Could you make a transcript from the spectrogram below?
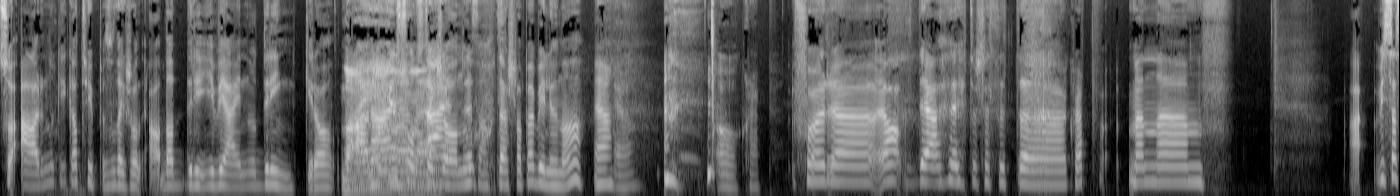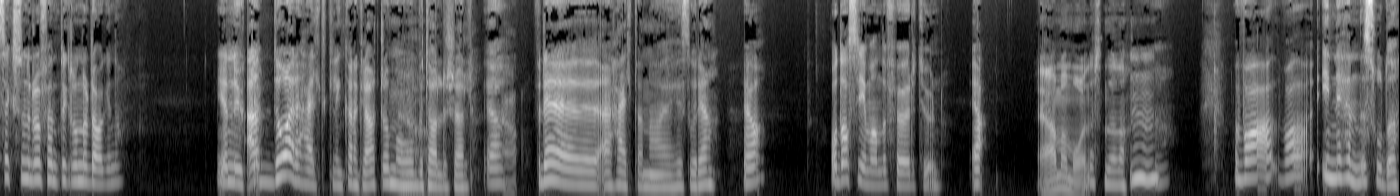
så er hun nok ikke av typen som tenker sånn Ja, da driver jeg noe drinker og nei, Nei, er nei, sånn nei, sånn, nei, sånn det er sant. Der slapp jeg billig unna. ja. Ja. Oh, crap. For uh, ja, det er rett og slett litt uh, crap. Men uh, hvis det er 650 kroner dagen, da? I en uke? ja, Da er det helt klinkende klart. Da må hun betale det sjøl. Ja. For det er en helt annen historie. Ja. Og da sier man det før turen. Ja, man må jo nesten det, da. Mm. Men hva, hva inni hennes hode?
